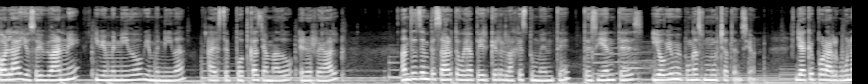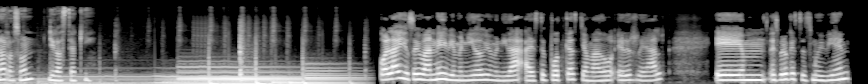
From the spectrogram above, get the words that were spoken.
Hola, yo soy Vane y bienvenido, bienvenida a este podcast llamado Eres Real. Antes de empezar te voy a pedir que relajes tu mente, te sientes y obvio me pongas mucha atención, ya que por alguna razón llegaste aquí. Hola, yo soy Vane y bienvenido, bienvenida a este podcast llamado Eres Real. Em, espero que estés muy bien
